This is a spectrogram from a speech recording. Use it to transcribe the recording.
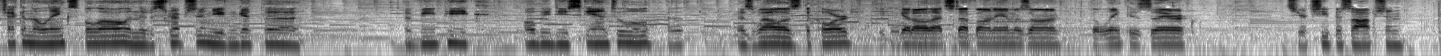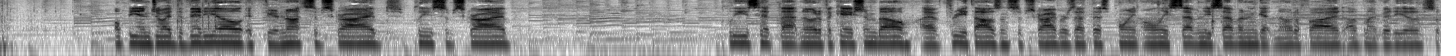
check in the links below in the description. You can get the, the Veepeak OBD scan tool uh, as well as the cord. You can get all that stuff on Amazon. The link is there. It's your cheapest option. Hope you enjoyed the video. If you're not subscribed, please subscribe. Please hit that notification bell. I have 3,000 subscribers at this point. Only 77 get notified of my videos, so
